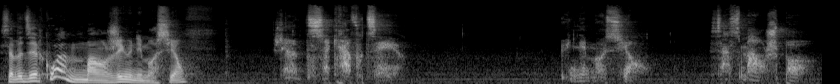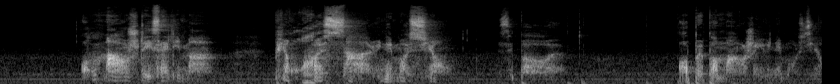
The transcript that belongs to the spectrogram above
ça veut dire quoi manger une émotion? J'ai un petit secret à vous dire. Une émotion, ça se mange pas. On mange des aliments, puis on ressent une émotion. C'est pas. Euh, on peut pas manger une émotion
